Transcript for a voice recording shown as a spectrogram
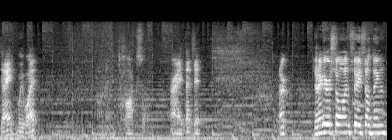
Did I? Wait, what? Oh man, Toxel. Alright, that's it. Uh, did I hear someone say something?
